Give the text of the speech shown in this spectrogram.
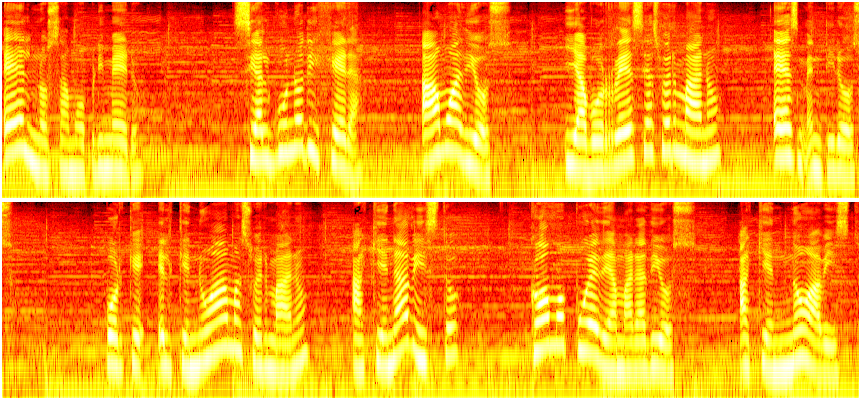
Él nos amó primero. Si alguno dijera, amo a Dios y aborrece a su hermano, es mentiroso. Porque el que no ama a su hermano, a quien ha visto, ¿cómo puede amar a Dios, a quien no ha visto?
